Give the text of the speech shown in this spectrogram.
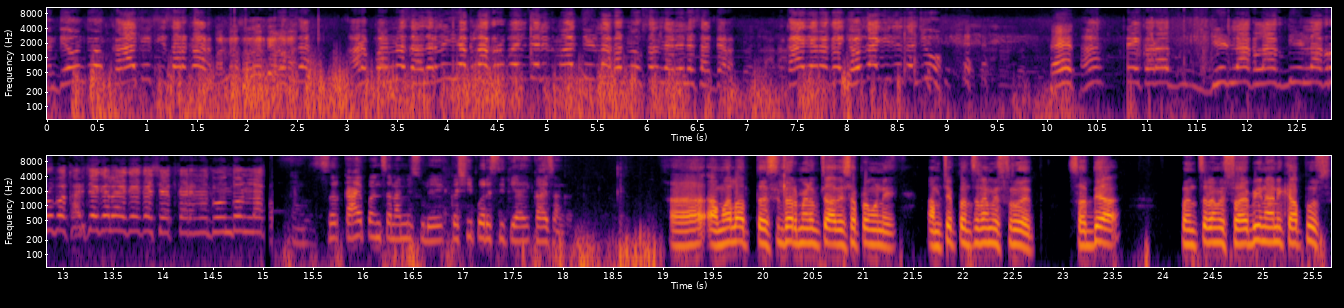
आणि देऊन देऊन काय देते सरकार? पन्नास हजार अरे पन्नास हजार नाही एक लाख रुपये दिले मला दीड लाखात नुकसान झालेलं आहे सध्या काय देणार काय घेऊ जागीचे तर जीव साहेब हा? नाही करा दीड लाख लाख दीड लाख रुपये खर्च केलाय काय का शेतकऱ्यांना? दोन दोन लाख. सर काय पंचनामे सुरू आहे? कशी परिस्थिती आहे? काय सांगा? अ, आम्हाला तहसीलदार मॅडमच्या आदेशाप्रमाणे आमचे पंचनामे सुरू आहेत. सध्या पंचनामे सोयाबीन आणि कापूस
